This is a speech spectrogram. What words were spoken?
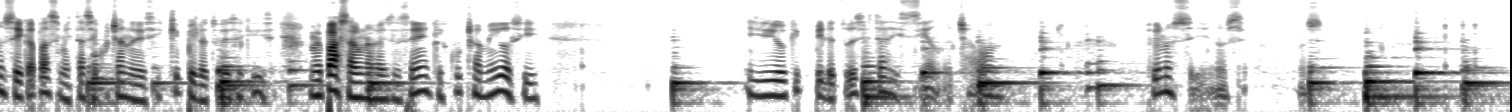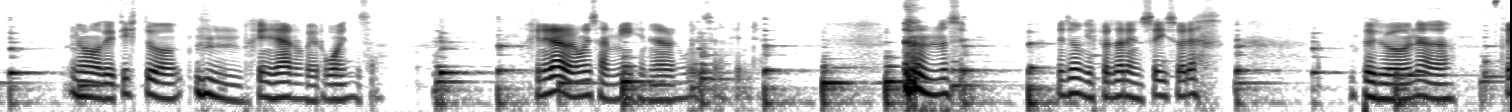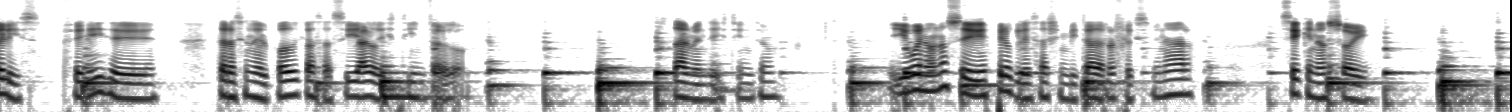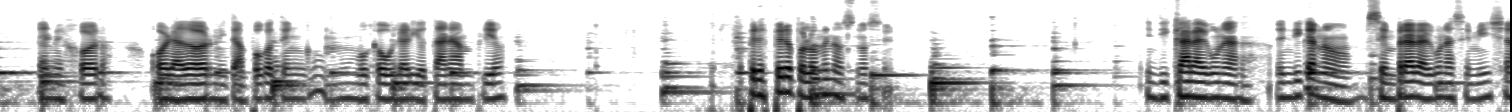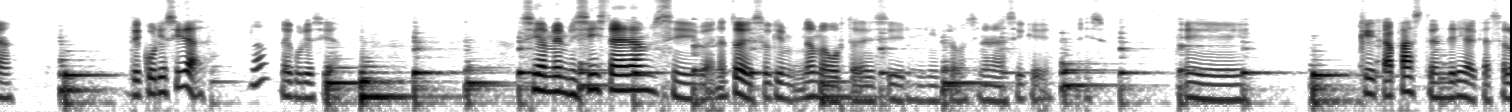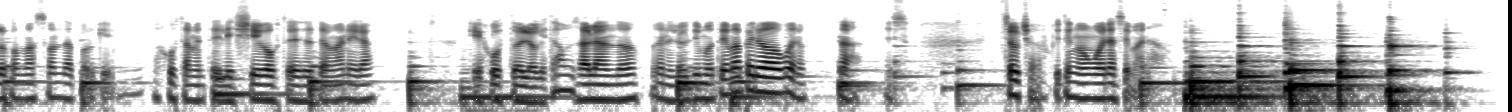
no sé, capaz me estás escuchando y decís, qué pelotudeces que dice. Me pasa algunas veces, ¿eh? Que escucho amigos y. Y digo, qué pelotudeces estás diciendo, chabón. No sé, no sé, no sé. No, detesto generar vergüenza. Generar vergüenza en mí, generar vergüenza en general. no sé. Me tengo que despertar en 6 horas. Pero nada feliz, feliz de estar haciendo el podcast así, algo distinto, algo totalmente distinto. Y bueno, no sé, espero que les haya invitado a reflexionar. Sé que no soy el mejor orador, ni tampoco tengo un vocabulario tan amplio. Pero espero por lo menos, no sé, indicar alguna indicar no, sembrar alguna semilla de curiosidad, ¿no? De curiosidad. Síganme en mis Instagrams y bueno, todo eso que no me gusta decir ni promocionar, así que eso. Eh, que capaz tendría que hacerlo con más onda porque justamente les llego a ustedes de otra manera, que es justo lo que estábamos hablando en el último tema, pero bueno, nada, eso. Chau chau, que tengan buena semana.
